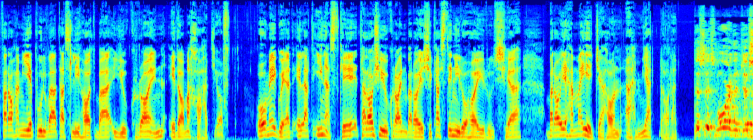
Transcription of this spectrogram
فراهمی پول و تسلیحات به یوکراین ادامه خواهد یافت. او می‌گوید علت این است که تلاش اوکراین برای شکست نیروهای روسیه برای همه جهان اهمیت دارد. This is more than just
